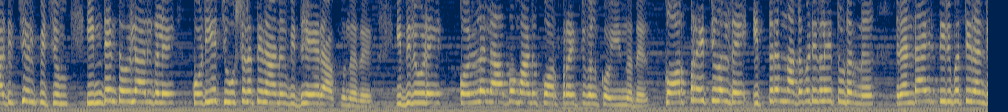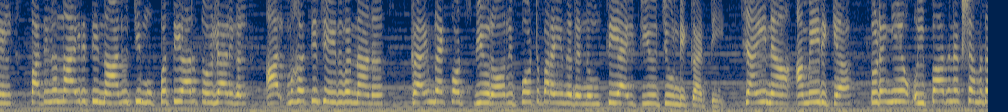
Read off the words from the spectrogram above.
അടിച്ചേൽപ്പിച്ചും ഇന്ത്യൻ തൊഴിലാളികളെ കൊടിയ ചൂഷണത്തിനാണ് വിധേയരാക്കുന്നത്. ഇതിലൂടെ കൊള്ള ലാഭമാണ് കോർപ്പറേറ്റുകൾ കൊയ്യുന്നത്. കോർപ്പറേറ്റുകളുടെ ഇത്തരം നടപടികളെ തുടർന്ന് രണ്ടായിരത്തി ഇരുപത്തിരണ്ടിൽ പതിനൊന്നായിരത്തി നാനൂറ്റി മുപ്പത്തിയാറ് തൊഴിലാളികൾ ആത്മഹത്യ ചെയ്തുവെന്നാണ് ക്രൈം റെക്കോർഡ്സ് ബ്യൂറോ റിപ്പോർട്ട് പറയുന്നതെന്നും സി ഐ ടി യു ചൂണ്ടിക്കാട്ടി. ചൈന അമേരിക്ക തുടങ്ങിയ ഉൽപാദനക്ഷമത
